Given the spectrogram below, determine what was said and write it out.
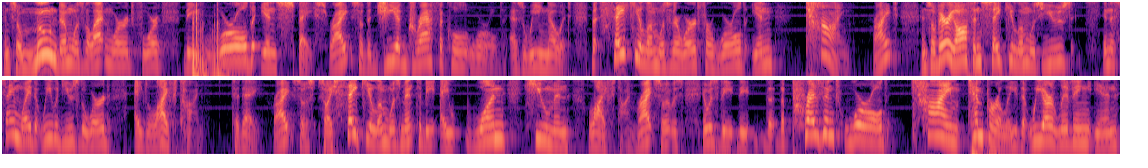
And so mundum was the Latin word for the world in space, right? So the geographical world as we know it. But saeculum was their word for world in time, right? And so very often saeculum was used in the same way that we would use the word a lifetime today, right? So, so a saeculum was meant to be a one human lifetime, right? So it was, it was the, the, the, the present world time temporally that we are living in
